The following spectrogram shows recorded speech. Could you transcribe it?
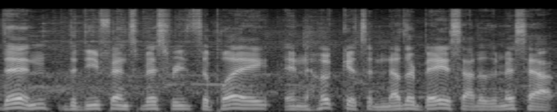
Then the defense misreads the play, and Hook gets another base out of the mishap.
